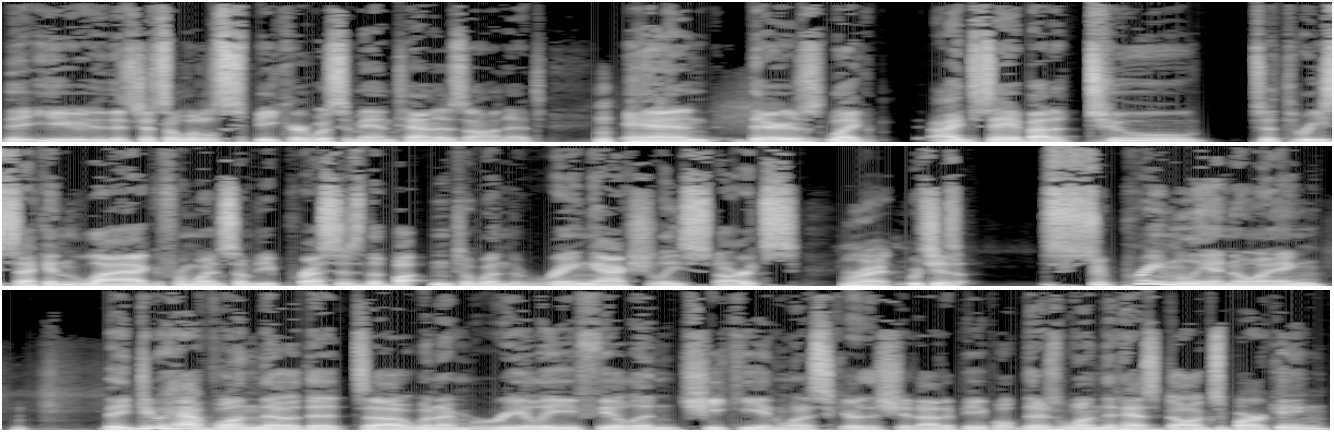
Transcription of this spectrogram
that you. That's just a little speaker with some antennas on it, and there's like I'd say about a two to three second lag from when somebody presses the button to when the ring actually starts. Right. which is supremely annoying. They do have one though that uh, when I'm really feeling cheeky and want to scare the shit out of people, there's one that has dogs barking,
